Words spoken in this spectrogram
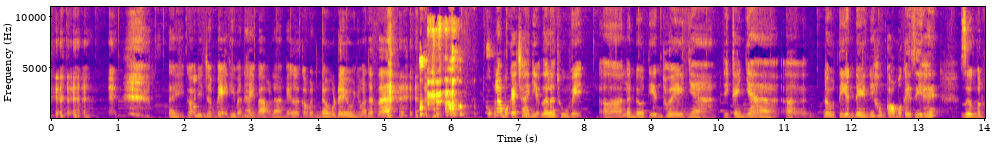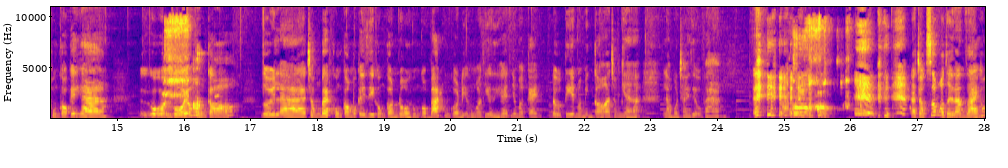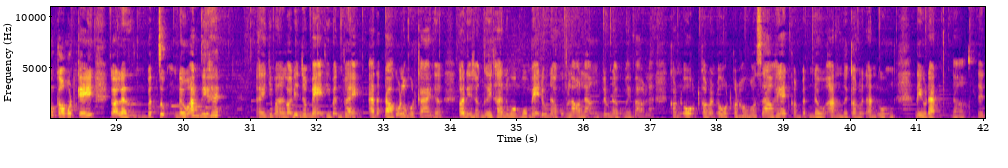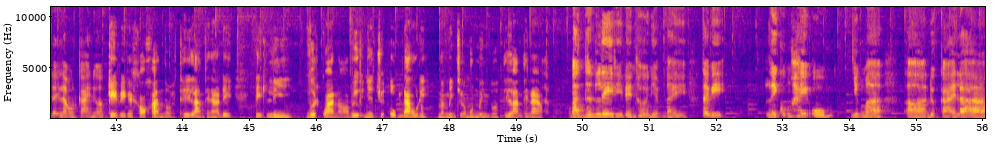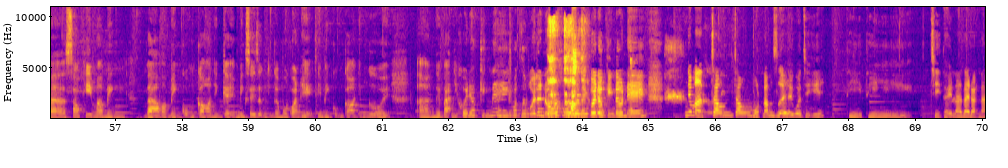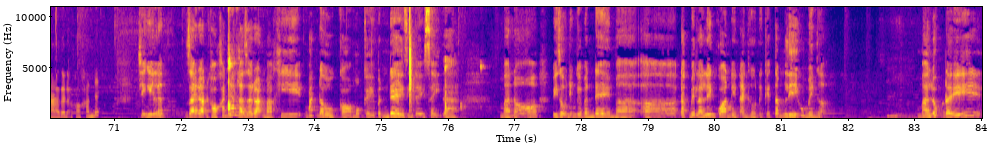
Đấy gọi điện cho mẹ thì vẫn hay bảo là mẹ ơi con vẫn nấu đều. Nhưng mà thật ra cũng là một cái trải nghiệm rất là thú vị. À, lần đầu tiên thuê nhà thì cái nhà à, đầu tiên đến thì không có một cái gì hết. Giường còn không có cái ga gối, gối cũng không có rồi là trong bếp không có một cái gì không có nồi không có bát không có đĩa không có thìa gì hết. Nhưng mà cái đầu tiên mà mình có ở trong nhà là một chai rượu vang. Là trong suốt một thời gian dài không có một cái gọi là vật dụng nấu ăn gì hết đấy nhưng mà gọi điện cho mẹ thì vẫn phải à đó cũng là một cái nữa. Gọi điện cho người thân đúng không? Bố mẹ lúc nào cũng lo lắng lúc nào cũng phải bảo là con ổn con vẫn ổn con không có sao hết con vẫn nấu ăn rồi con vẫn ăn uống đều đặn. Đó thì đấy là một cái nữa. Kể về cái khó khăn rồi thế làm thế nào để để ly vượt qua nó? Ví dụ như chuyện ốm đau đi mà mình chỉ có một mình thôi thì làm thế nào? Bản thân ly thì đến thời điểm này tại vì ly cũng hay ốm nhưng mà ờ, được cái là sau khi mà mình vào và mình cũng có những cái mình xây dựng những cái mối quan hệ thì mình cũng có những người ờ, người bạn như khôi đeo kính này. Mặc dù mỗi lần ốm không bao giờ thấy khôi đeo kính đâu nè. Nhưng mà trong trong một năm rưỡi đấy của chị ấy, thì thì chị thấy là giai đoạn nào là giai đoạn khó khăn nhất? Chị nghĩ là giai đoạn khó khăn nhất là giai đoạn mà khi bắt đầu có một cái vấn đề gì đấy xảy ra. Mà nó ví dụ những cái vấn đề mà ờ, đặc biệt là liên quan đến ảnh hưởng đến cái tâm lý của mình á. Mà lúc đấy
